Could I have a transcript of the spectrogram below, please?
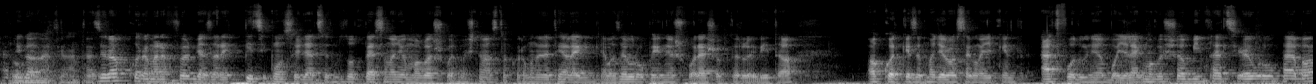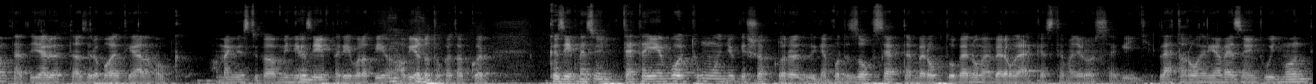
hát problémát jelentett. Azért akkor már a földgáz egy pici konszolidációt mutatott, persze nagyon magas volt, most nem azt akarom mondani, de tényleg inkább az Európai Uniós források körüli vita akkor kezdett Magyarországon egyébként átfordulni abba, hogy a legmagasabb infláció Európában, tehát hogy előtte azért a balti államok, ha megnéztük a, mindig az év per év alapi havi adatokat, akkor középmezőny tetején voltunk mondjuk, és akkor igen, pont az ok, szeptember, október, november, ahol elkezdte Magyarország így letarolni a mezőnyt, úgymond.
